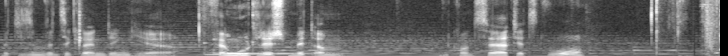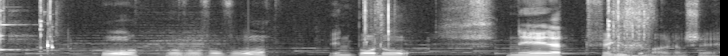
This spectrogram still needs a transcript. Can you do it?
Mit diesem winzig kleinen Ding hier. Vermutlich mit am Konzert. Jetzt wo? Wo? Wo, wo, wo, wo? In Bordeaux. Nee, das vergisst du mal ganz schnell.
